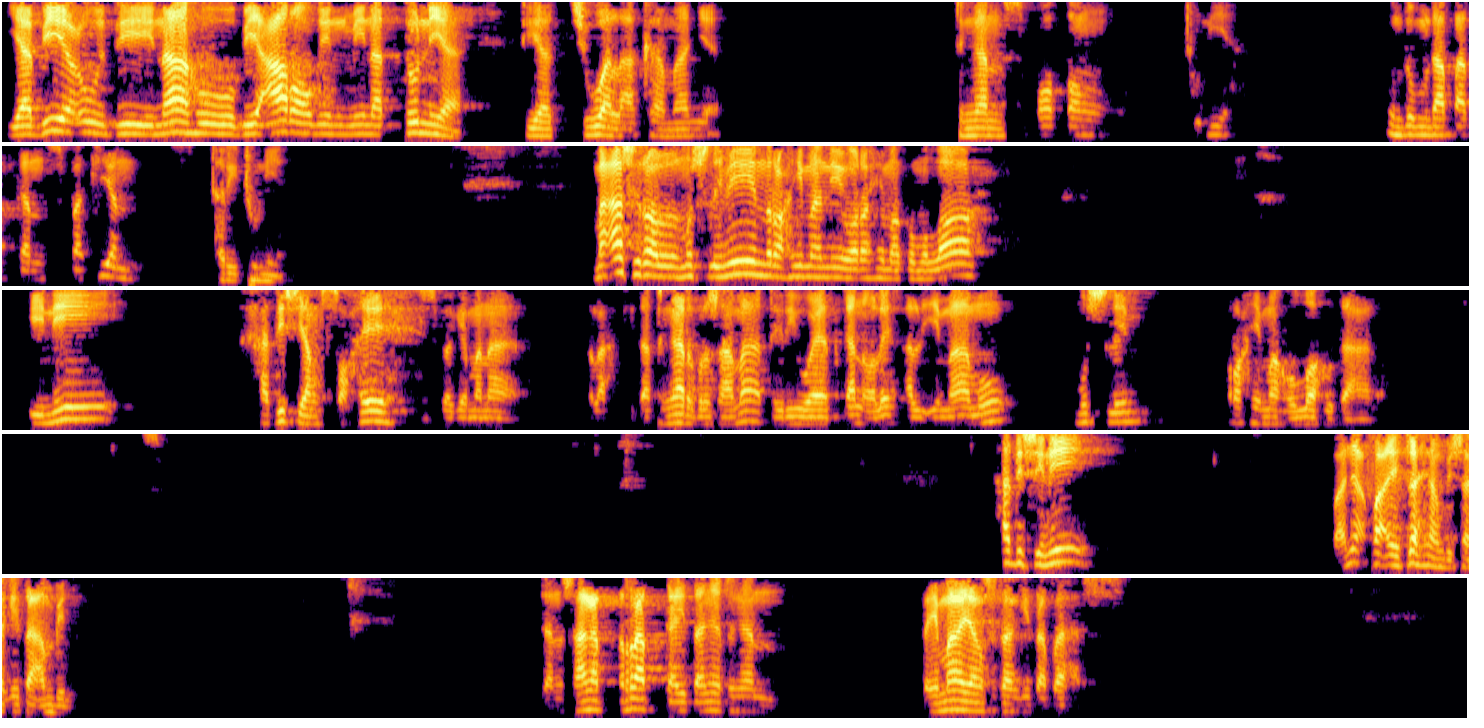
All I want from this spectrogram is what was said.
Yabi'u dinahu bi'aradin minat dunia. Dia jual agamanya dengan sepotong dunia untuk mendapatkan sebagian dari dunia. Ma'asyiral muslimin rahimani wa rahimakumullah. Ini hadis yang sahih sebagaimana telah kita dengar bersama diriwayatkan oleh Al-Imamu Muslim rahimahullahu taala. Hadis ini banyak faedah yang bisa kita ambil. Dan sangat erat kaitannya dengan tema yang sedang kita bahas.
